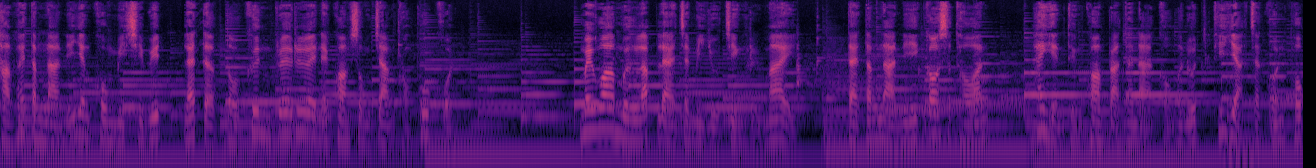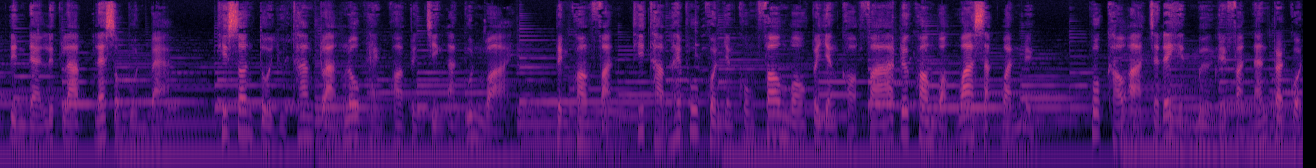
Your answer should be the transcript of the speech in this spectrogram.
ทำให้ตำนานนี้ยังคงมีชีวิต และเติบโตขึ้นเรื่อยๆ ในความทรงจำของผู้คน ไม่ว่าเมืองลับแลจะมีอยู่จริงหรือไม่ แต่ตำนานนี้ก็สะท้อน ให้เห็นถึงความปรารถนาของมนุษย์ที่อยากจะค้นพบดินแดนลึกลับ และสมบูรณ์แบบ ที่ซ่อนตัวอยู่ท่ามกลางโลกแห่งความเป็นจริงอันวุ่นวาย เป็นความฝันที่ทำให้ผู้คนยังคงเฝ้ามองไปยังขอบฟ้าด้วยความหวังว่าสักวันหนึ่ง พวกเขาอาจจะได้เห็นเมืองในฝันนั้นปรากฏ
